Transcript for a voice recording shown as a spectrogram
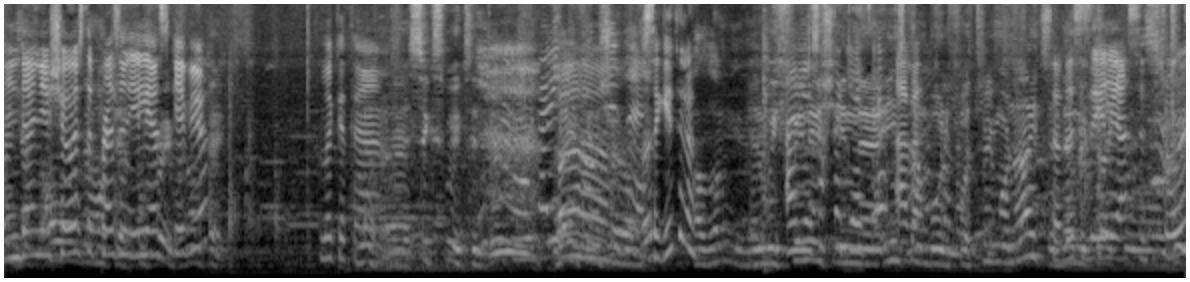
And Danya, show us the present Elias gave you. Look at that. Uh, six weeks in Turkey. How you finish it all day? How long you And we finish in uh, Istanbul for three more nights. So and then this is we fly to- Elias's store.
